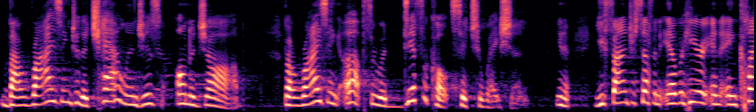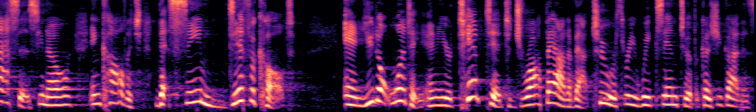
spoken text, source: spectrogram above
by rising to the challenges on a job but rising up through a difficult situation. You know, you find yourself in, over here in, in classes, you know, in college that seem difficult and you don't want to, and you're tempted to drop out about two or three weeks into it because you got this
